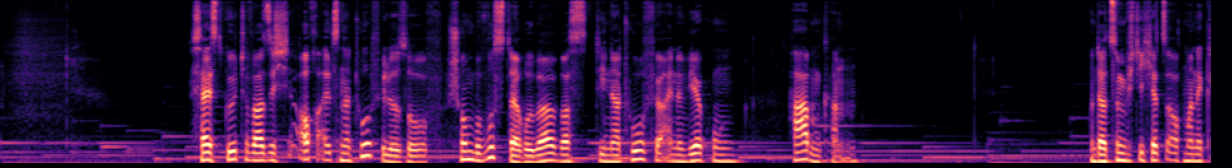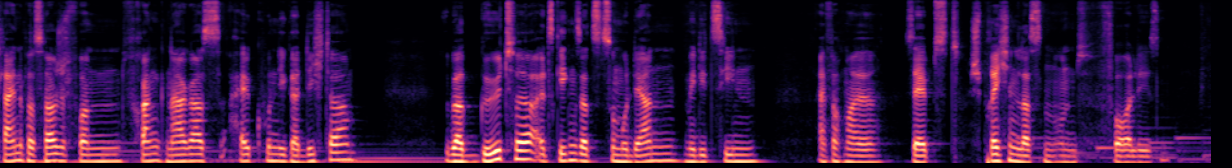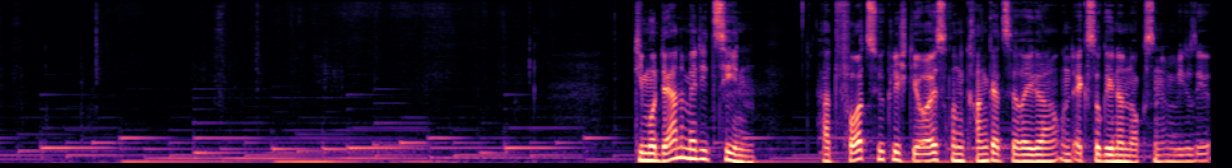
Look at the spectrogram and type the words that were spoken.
Das heißt, Goethe war sich auch als Naturphilosoph schon bewusst darüber, was die Natur für eine Wirkung haben kann und dazu möchte ich jetzt auch mal eine kleine Passage von Frank Nagers Heilkundiger Dichter über Goethe als Gegensatz zur modernen Medizin einfach mal selbst sprechen lassen und vorlesen. Die moderne Medizin hat vorzüglich die äußeren Krankheitserreger und exogene Noxen im Visier.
